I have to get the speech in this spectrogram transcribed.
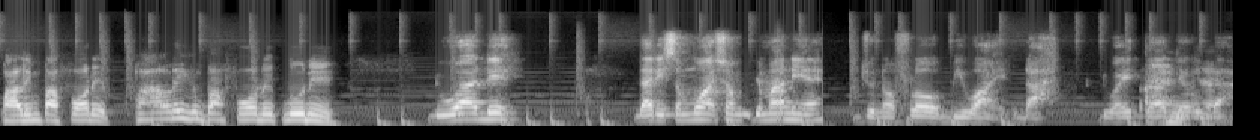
Paling favorit, paling favorit lu nih. dua deh. Dari semua Xiaomi Money ya. Juno Flow BY udah. Dua itu aja udah.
